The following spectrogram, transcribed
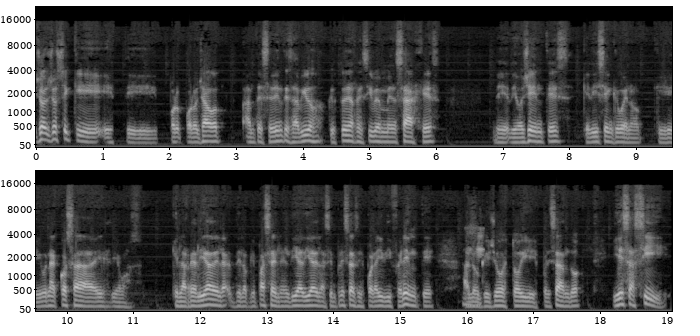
yo, yo sé que este, por, por ya antecedentes habidos que ustedes reciben mensajes de, oyentes que dicen que, bueno, que una cosa es, digamos, que la realidad de, lo que pasa en el día a día de las empresas es por ahí diferente a lo que yo estoy expresando. Y es así,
